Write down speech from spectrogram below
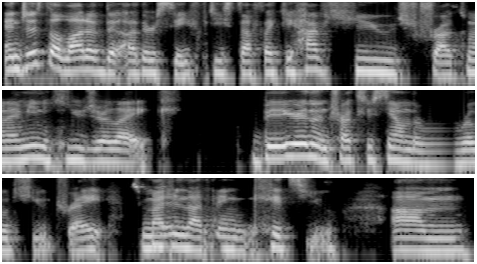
and just a lot of the other safety stuff. Like you have huge trucks. When I mean huge, are like bigger than trucks you see on the road, huge, right? So imagine yeah. that thing hits you. Um,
